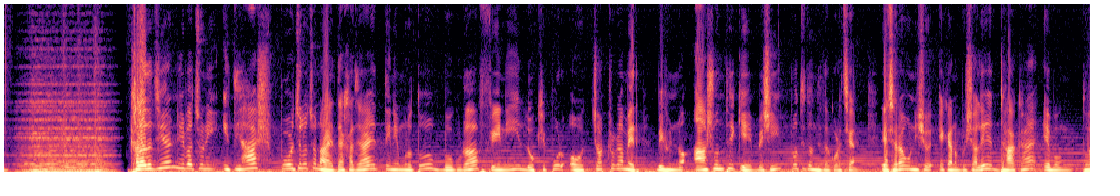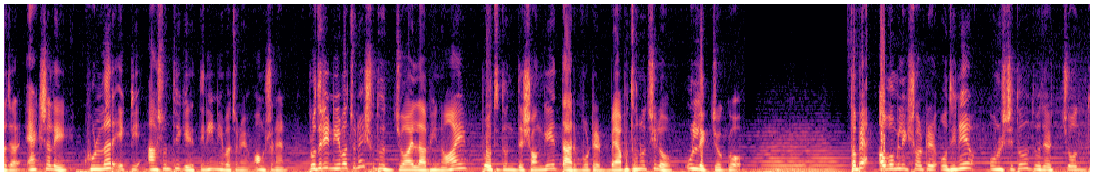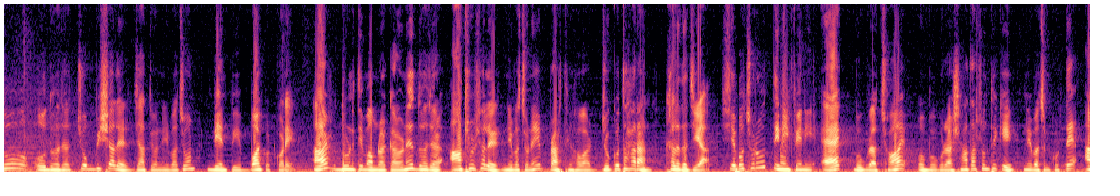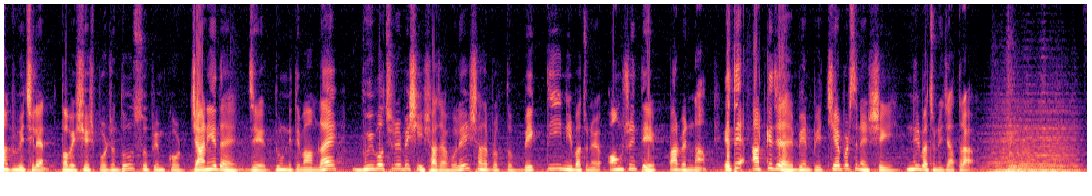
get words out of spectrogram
খালেদা জিয়ার নির্বাচনী ইতিহাস পর্যালোচনায় দেখা যায়, তিনি মূলত বগুড়া, ফেনী, লক্ষ্মীপুর ও চট্টগ্রামের বিভিন্ন আসন থেকে বেশি প্রতিদ্বন্দ্বিতা করেছেন। এছাড়া উনিশশো একানব্বই সালে ঢাকা এবং দু হাজার এক সালে খুলনার একটি আসন থেকে তিনি নির্বাচনে অংশ নেন। প্রতিটি নির্বাচনে শুধু জয়লাভই নয় প্রতিদ্বন্দ্বীদের সঙ্গে তার ভোটের ব্যবধানও ছিল উল্লেখযোগ্য। তবে আওয়ামী লীগ সরকারের অধীনে অনুষ্ঠিত দু হাজার চোদ্দ ও দু হাজার চব্বিশ সালের জাতীয় নির্বাচন বিএনপি বয়কট করে। আর দুর্নীতি মামলার কারণে দু হাজার আঠারো সালের নির্বাচনে প্রার্থী হওয়ার যোগ্যতা হারান খালেদা জিয়া। সে বছরও তিনি ফেনী এক, বগুড়া ছয় ও বগুড়া সাত আসন থেকে নির্বাচন করতে আগ্রহী ছিলেন। তবে শেষ পর্যন্ত সুপ্রিম কোর্ট জানিয়ে দেয় যে দুর্নীতি মামলায় দুই বছরের বেশি সাজা হলে সাজাপ্রাপ্ত ব্যক্তি নির্বাচনে অংশ নিতে পারবেন না। এতে আটকে যায় বিএনপি চেয়ারপারসনের সেই নির্বাচনী যাত্রা।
